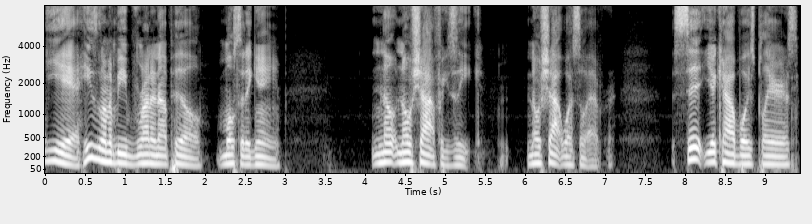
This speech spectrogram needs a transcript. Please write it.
yeah, he's going to be running uphill most of the game. No, no shot for Zeke. No shot whatsoever. Sit your Cowboys players.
